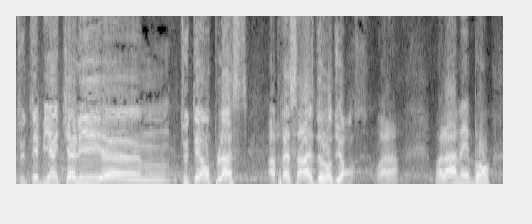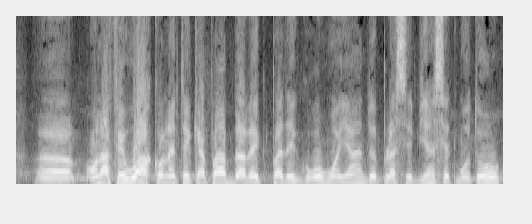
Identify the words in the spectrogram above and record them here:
Tout est bien calé, tout est en place. Après, ça reste de l'endurance. Voilà. Voilà, mais bon, on a fait voir qu'on était capable, avec pas des gros moyens, de placer bien cette moto.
